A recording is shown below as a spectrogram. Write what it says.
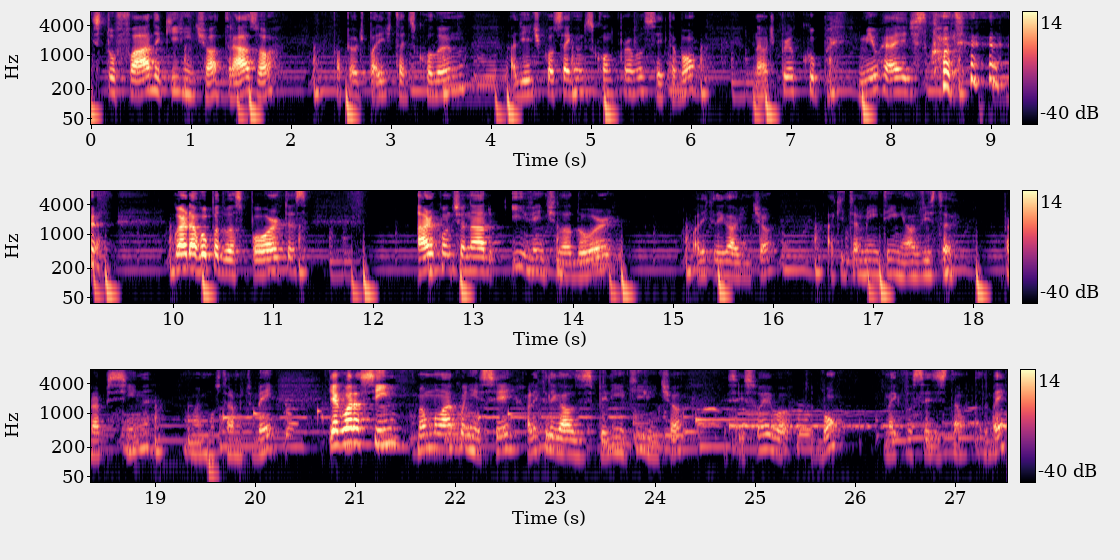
estufada aqui, gente, ó, atrás, ó. papel de parede tá descolando. Ali a gente consegue um desconto para você, tá bom? Não te preocupa, mil reais de desconto. Guarda-roupa duas portas, ar-condicionado e ventilador. Olha que legal, gente, ó. Aqui também tem a vista para a piscina, não vai mostrar muito bem. E agora sim, vamos lá conhecer. Olha que legal os espelhinhos aqui, gente, ó. Esse sou eu, ó. Tudo bom? Como é que vocês estão? Tudo bem?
